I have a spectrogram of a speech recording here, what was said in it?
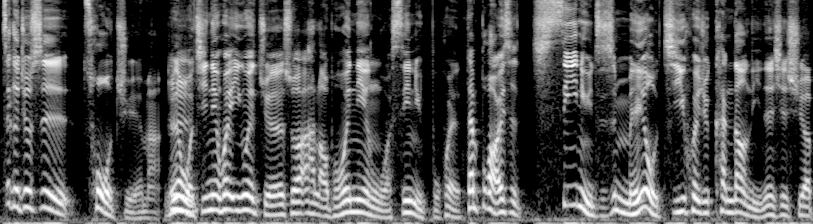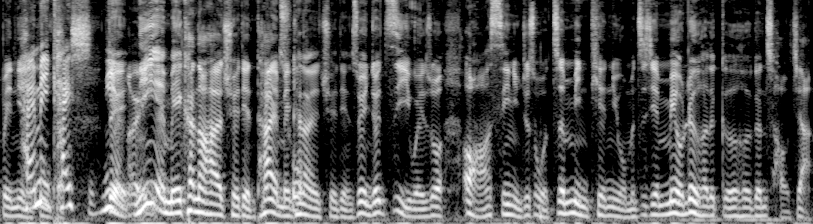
这个就是错觉嘛，就是我今天会因为觉得说啊，老婆会念我，C 女不会，但不好意思，C 女只是没有机会去看到你那些需要被念，还没开始念，对，你也没看到她的缺点，她也没看到你的缺点，所以你就自以为说，哦，好像 C 女就是我真命天女，我们之间没有任何的隔阂跟吵架，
